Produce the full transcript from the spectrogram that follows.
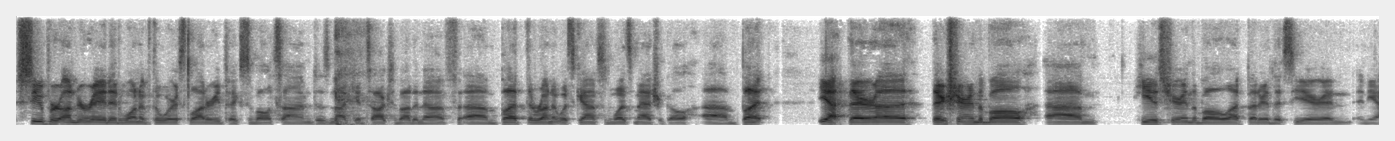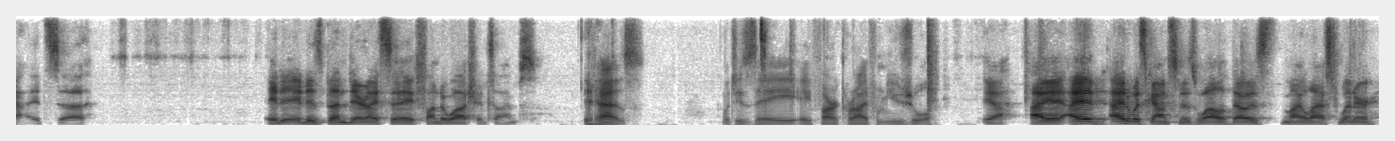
super underrated. One of the worst lottery picks of all time. Does not get talked about enough. Um, but the run at Wisconsin was magical. Um, but yeah, they're uh, they're sharing the ball. Um, he is sharing the ball a lot better this year, and and yeah, it's uh, it it has been, dare I say, fun to watch at times. It has, which is a a far cry from usual. Yeah, I I had I had Wisconsin as well. That was my last winner.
